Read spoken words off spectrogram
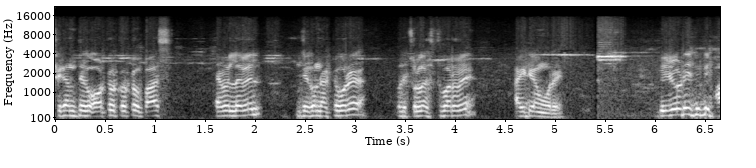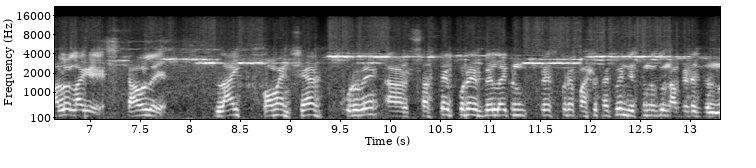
সেখান থেকে অটো, টোটো, বাস অ্যাভেলেবেল যে কোনো একটা করে চলে আসতে পারবে আইটিএম মোড়ে। ভিডিওটি যদি ভালো লাগে, তাহলে লাইক কমেন্ট শেয়ার করবে, আর সাবস্ক্রাইব করে বেল আইকন প্রেস করে পাশে থাকবে নিত্য নতুন আপডেটের জন্য।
